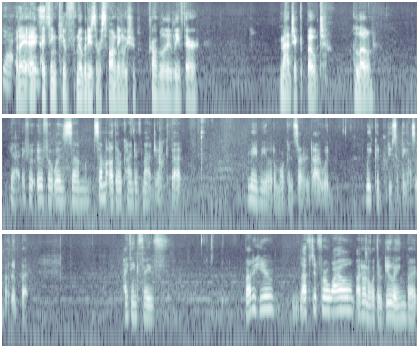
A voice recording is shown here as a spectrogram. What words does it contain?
Yeah. But I, it I, I think if nobody's responding, we should probably leave their magic boat alone. Yeah, if it, if it was um, some other kind of magic that made me a little more concerned, I would, we could do something else about it. But I think they've brought it here, left it for a while. I don't know what they're doing, but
